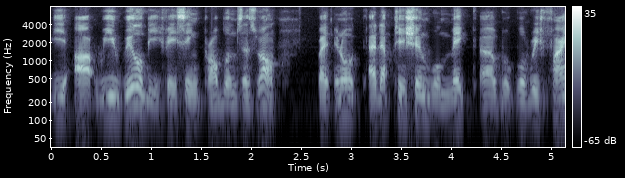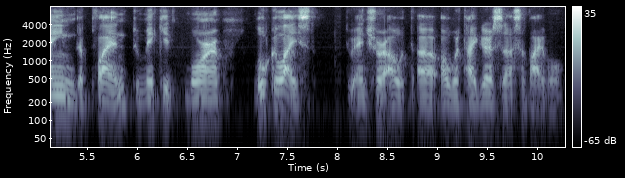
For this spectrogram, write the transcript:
we are we will be facing problems as well but you know adaptation will make uh, will, will refine the plan to make it more localized to ensure our uh, our tigers' uh, survival.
